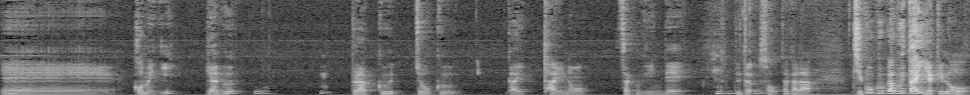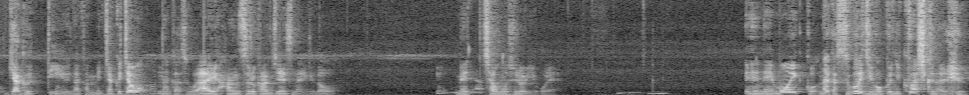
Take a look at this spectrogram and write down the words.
えーコメディギャグうん。ブラックジョークがいっぱいの作品でで？だそうだから地獄が舞台やけどギャグっていうなんかめちゃくちゃなんかすごい相反する感じのやつなんやけどうん。めっちゃ面白いよこれ。うんでねもう一個。なんかすごい地獄に詳しくなれる。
